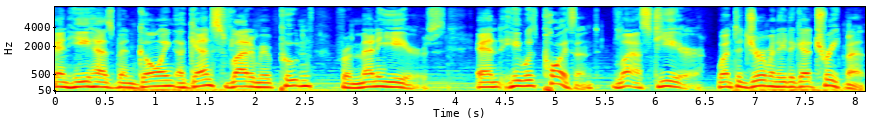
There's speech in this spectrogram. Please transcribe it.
and he has been going against Vladimir Putin for many years. And he was poisoned last year, went to Germany to get treatment.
